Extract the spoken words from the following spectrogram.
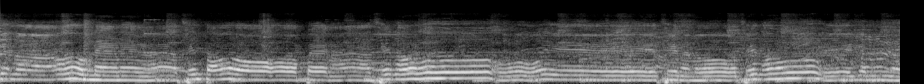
hiện là hôm nè này thế to bè nè, thế nó ôi, thế nó thế nó gần là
